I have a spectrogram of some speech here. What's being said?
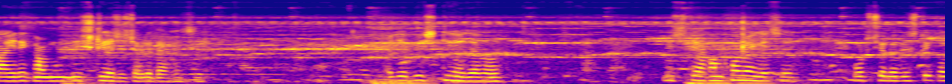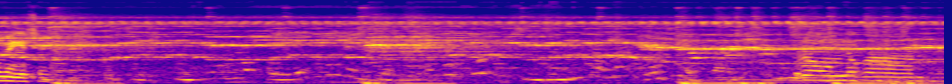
বাইরে কেমন বৃষ্টি হয়েছে, চলে দেখাচ্ছি। এই যে বৃষ্টি হয়ে যাব বৃষ্টি এখন কমে গেছে, পড়ছিল, বৃষ্টি কমে গেছে। পুরো অন্ধকার।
